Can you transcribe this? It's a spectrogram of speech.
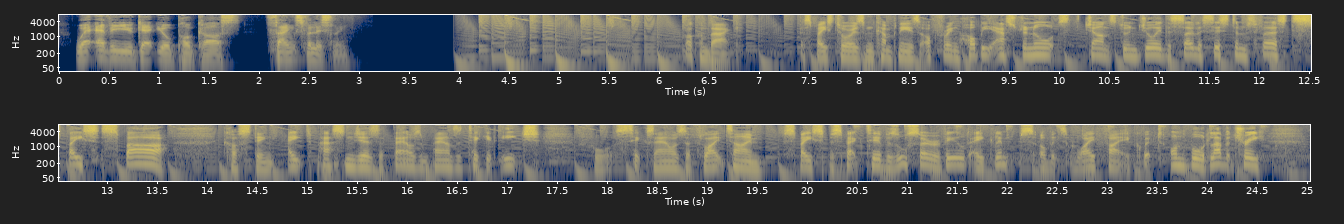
wherever you get your podcasts. Thanks for listening. Welcome back. A space tourism company is offering hobby astronauts the chance to enjoy the solar system's first space spa, costing eight passengers £1,000 a ticket each for six hours of flight time. Space Perspective has also revealed a glimpse of its Wi Fi equipped onboard lavatory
